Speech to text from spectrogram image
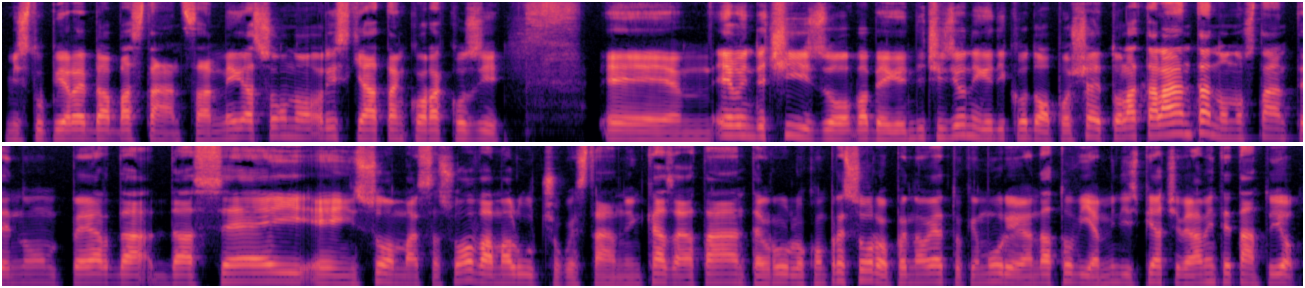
mi stupirebbe abbastanza. Me la sono rischiata ancora così. Eh, ero indeciso, vabbè, indecisioni le dico dopo. Ho scelto l'Atalanta nonostante non perda da 6 e insomma Sassuolo va a maluccio quest'anno. In casa l'Atalanta è un rullo compressore. Ho appena detto che Muriel è andato via, mi dispiace veramente tanto. Io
